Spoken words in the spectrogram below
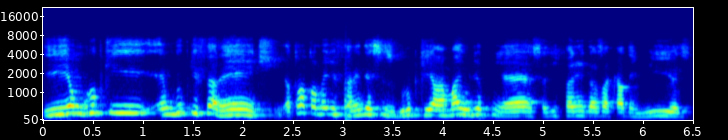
E é um grupo que é um grupo diferente, é totalmente diferente desses grupos que a maioria conhece, é diferente das academias,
